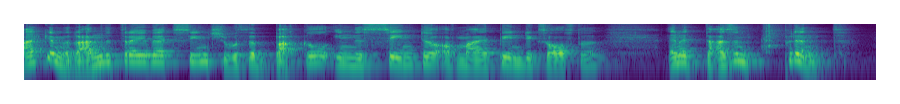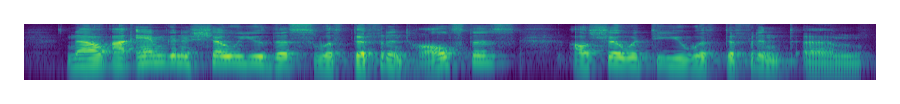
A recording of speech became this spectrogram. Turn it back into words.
I can run the Trayvax cinch with a buckle in the center of my appendix holster and it doesn't print. Now I am going to show you this with different holsters. I'll show it to you with different um,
